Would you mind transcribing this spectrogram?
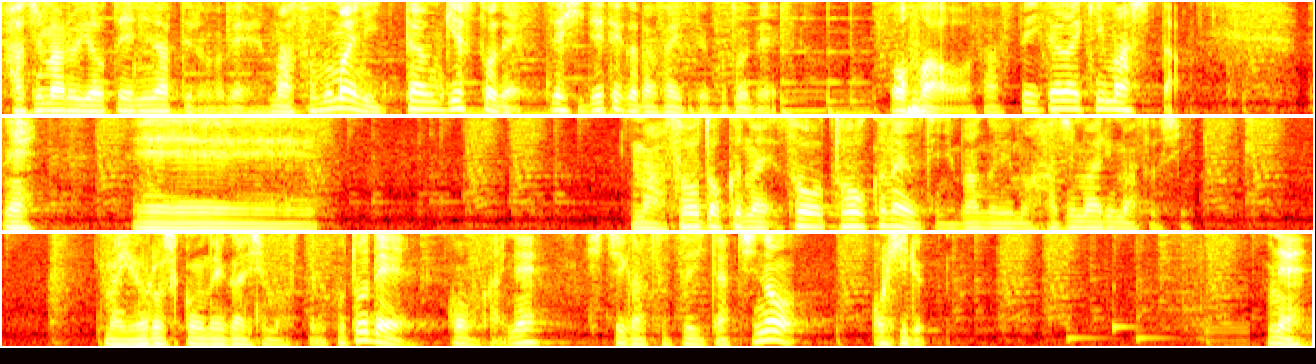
始まる予定になっているので、まあ、その前に一旦ゲストでぜひ出てくださいということでオファーをさせていただきました。ね。えー、まあそう遠くないそう遠くないうちに番組も始まりますし、まあ、よろしくお願いしますということで今回ね7月1日のお昼ね。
